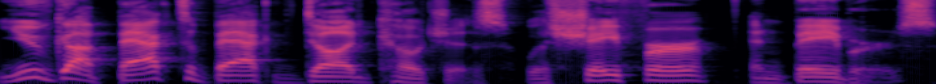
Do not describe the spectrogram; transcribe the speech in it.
You've got back to back dud coaches with Shafer and Babers.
